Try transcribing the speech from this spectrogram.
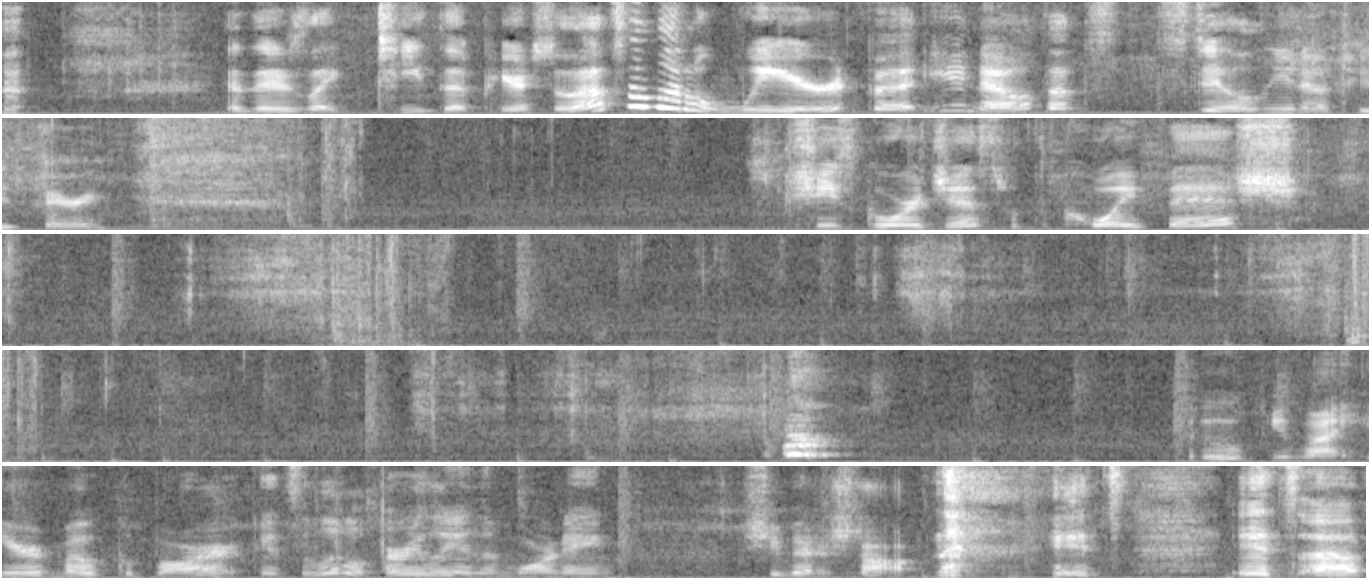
and there's like teeth up here. So that's a little weird, but you know, that's still, you know, tooth fairy. She's gorgeous with the koi fish. Oop, you might hear a mocha bark. It's a little early in the morning she better stop. it's it's uh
